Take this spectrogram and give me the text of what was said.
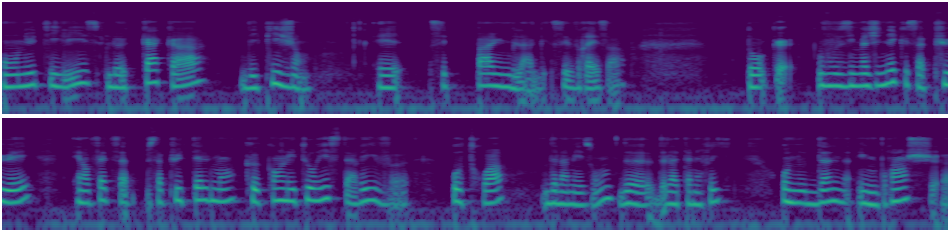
on utilise le caca des pigeons. Et c'est pas une blague, c'est vrai ça. Donc, vous imaginez que ça puait, et en fait, ça, ça pue tellement que quand les touristes arrivent au toit, de la maison, de, de la tannerie, on nous donne une branche, euh,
